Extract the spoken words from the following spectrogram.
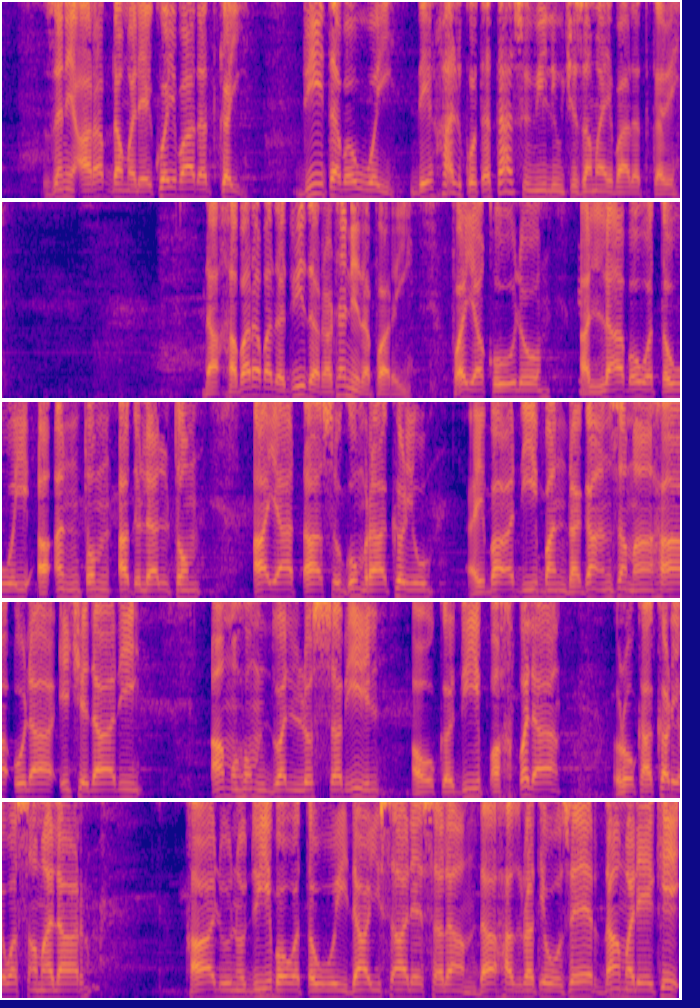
ځنې عرب د ملایکو عبادت کوي دوی ته به ووایي د خلکو ته تاسو ویلو چې زما عبادت کوي دا خبره به د دوی د رټنې لپاره وي فیقولو الله به ورته ووایي انتم ادللتم آیا تاسو ګمراه کړیو عبادی بندگان زما هؤلاء چې دا دي ام هم دول السبیل او که دوی په خپله روکه کړې وه سمه لار قالو نو دوی به ورته ووایي دا عیسی علیه السلام دا حضرت عزیر دا ملایکې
